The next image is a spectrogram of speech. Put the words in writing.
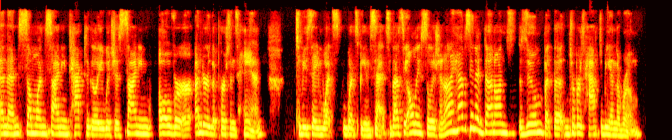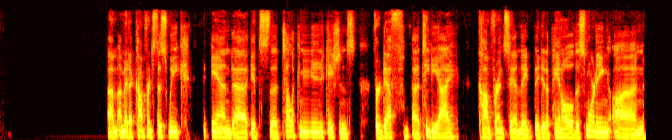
And then someone signing tactically, which is signing over or under the person's hand to be saying what's what's being said. So that's the only solution. And I have seen it done on Zoom, but the interpreters have to be in the room. Um, I'm at a conference this week, and uh, it's the telecommunications for Deaf uh, TDI conference, and they they did a panel this morning on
